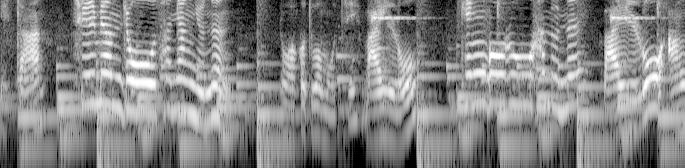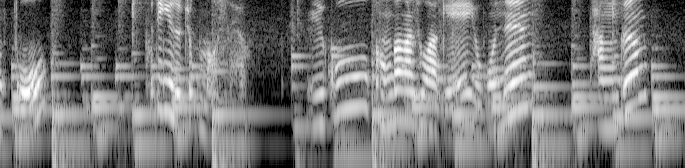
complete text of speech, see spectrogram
일단 칠면조 사냥류는 요 아까 누가 먹었지? 마일로 캥거루 한우는 마일로 안고 푸딩이도 조금 먹었어요. 그리고 건강한 소화계 요거는 방금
